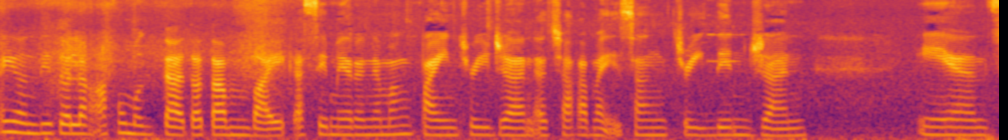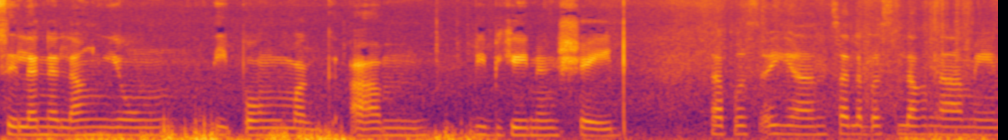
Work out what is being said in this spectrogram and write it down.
ayun, dito lang ako magtatatambay kasi meron namang pine tree dyan at saka may isang tree din dyan. And sila na lang yung tipong mag um, bibigay ng shade. Tapos ayan, sa labas lang namin.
